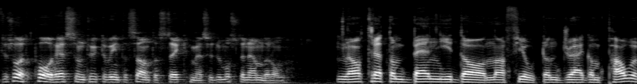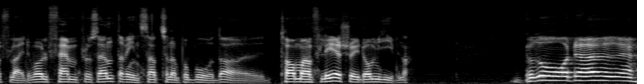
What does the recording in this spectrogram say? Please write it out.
du sa ett par hästar som du tyckte var intressanta sträckmässigt. Du måste nämna dem. Ja, 13 Benji Dana, 14 Dragon Powerfly. Det var väl 5% av insatserna på båda. Tar man fler så är de givna. Bra där.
